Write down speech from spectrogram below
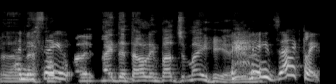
Uh, and you say made the darling buds of May here. You know? exactly.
